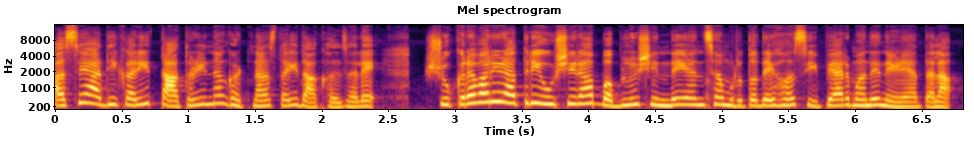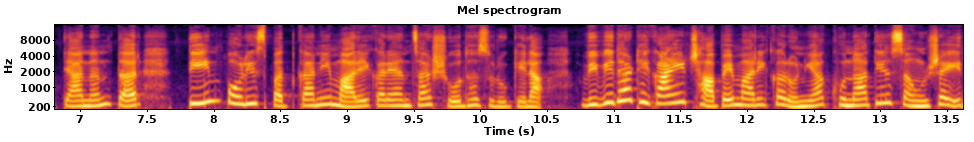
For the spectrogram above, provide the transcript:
असे अधिकारी तातडीनं घटनास्थळी दाखल झाले. शुक्रवारी रात्री उशिरा बबलू शिंदे यांचा मृतदेह सीपीआरमध्ये नेण्यात आला. त्यानंतर तीन पोलीस पथकांनी मारेकऱ्यांचा शोध सुरू केला. विविध ठिकाणी छापेमारी करून या खुनातील संशयित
